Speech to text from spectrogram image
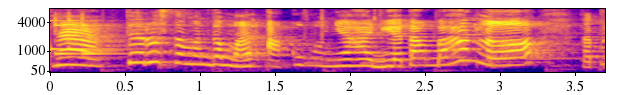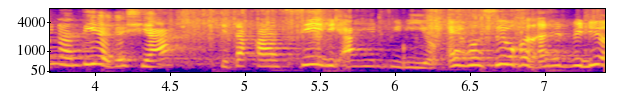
Nah, terus teman-teman, aku punya hadiah tambahan loh. Tapi nanti ya guys ya, kita kasih di akhir video. Eh, maksudnya bukan akhir video,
